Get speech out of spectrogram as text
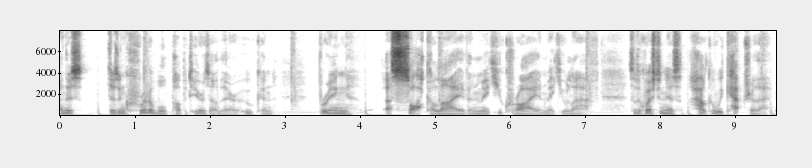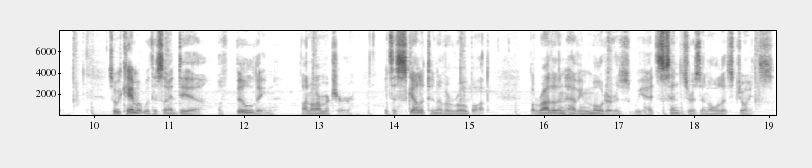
And there's there's incredible puppeteers out there who can bring a sock alive and make you cry and make you laugh. So the question is, how can we capture that? So we came up with this idea of building an armature. It's a skeleton of a robot, but rather than having motors, we had sensors in all its joints.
